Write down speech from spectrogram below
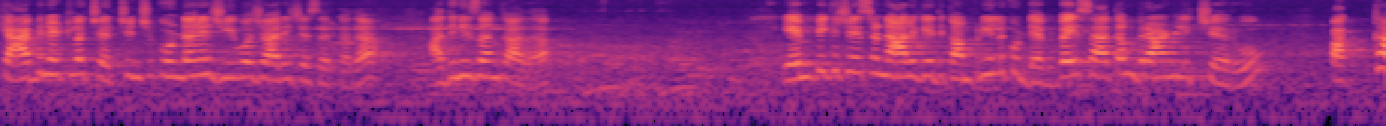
క్యాబినెట్లో చర్చించకుండానే జీవో జారీ చేశారు కదా? అది నిజం కాదా? ఎంపిక చేసిన నాలుగైదు కంపెనీలకు డెబ్బై శాతం బ్రాండ్లు ఇచ్చారు. పక్కా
